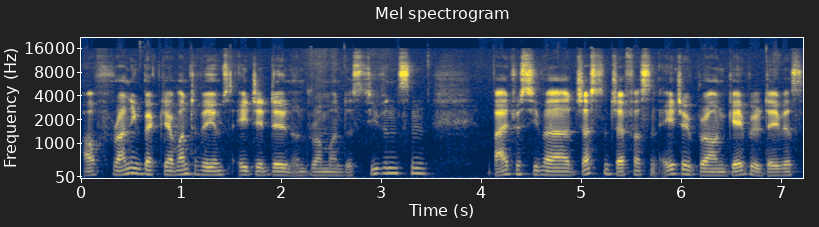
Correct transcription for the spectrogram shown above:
auf Running Back Javonte Williams, AJ Dillon und Ramonda Stevenson. Wide Receiver Justin Jefferson, AJ Brown, Gabriel Davis,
